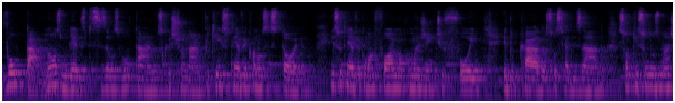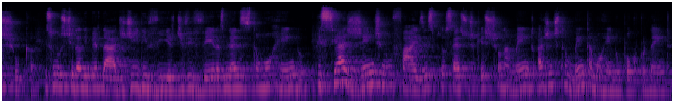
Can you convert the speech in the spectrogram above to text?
voltar. Nós mulheres precisamos voltar, nos questionar, porque isso tem a ver com a nossa história. Isso tem a ver com a forma como a gente foi educada, socializada. Só que isso nos machuca. Isso nos tira a liberdade de ir e vir, de viver. As mulheres estão morrendo. E se a gente não faz esse processo de questionamento, a gente também está morrendo um pouco por dentro.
